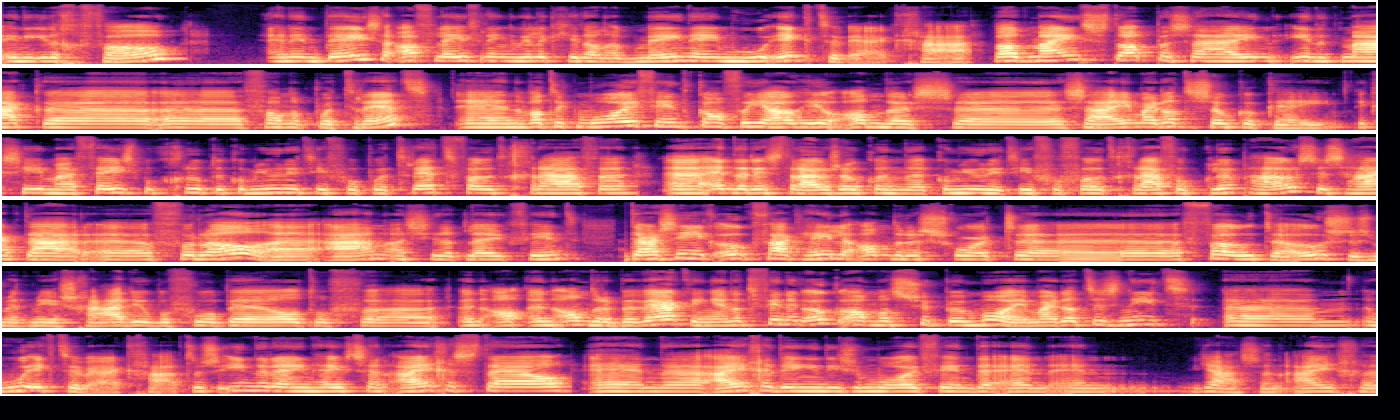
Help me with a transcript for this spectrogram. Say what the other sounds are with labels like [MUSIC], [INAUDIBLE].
in ieder geval. En in deze aflevering wil ik je dan ook meenemen hoe ik te werk ga. Wat mijn stappen zijn in het maken uh, van een portret. En wat ik mooi vind kan voor jou heel anders uh, zijn, maar dat is ook oké. Ik zie in mijn Facebookgroep de community voor portretfotografen. en er is trouwens ook een community voor fotografen op Clubhouse. Dus haak daar vooral aan als je dat leuk vindt. Daar zie ik ook vaak hele andere soorten foto's. Dus met meer schaduw bijvoorbeeld of een, een andere bewerking. En dat vind ik ook allemaal super mooi. Maar dat is niet um, hoe ik te werk ga. Dus iedereen heeft zijn eigen stijl en uh, eigen dingen die ze mooi vinden. En, en ja, zijn eigen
